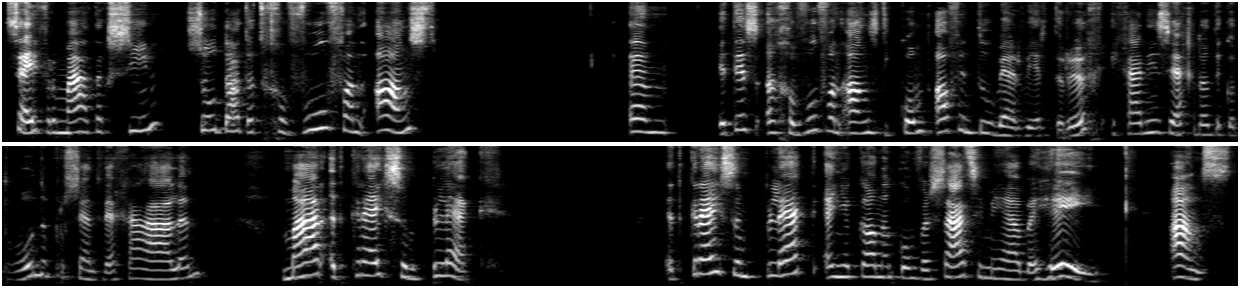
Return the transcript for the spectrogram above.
cijfermatig zien, zodat het gevoel van angst, um, het is een gevoel van angst die komt af en toe weer, terug. Ik ga niet zeggen dat ik het 100% weg ga halen, maar het krijgt zijn plek. Het krijgt zijn plek en je kan een conversatie mee hebben. hey, angst,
